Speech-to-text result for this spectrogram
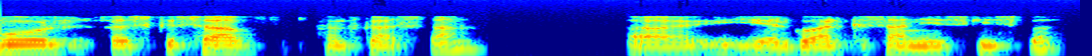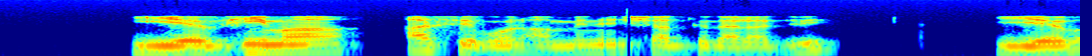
որ սկսավ Հնդկաստան 2020-ի սկիզբը եւ հիմա ասե որ ամենեն շատ կդարածվի եւ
